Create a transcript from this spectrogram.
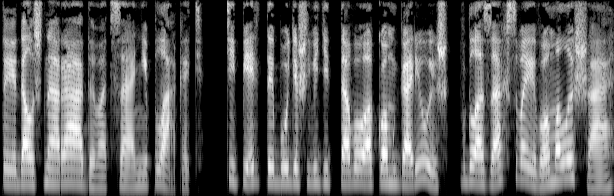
Ты должна радоваться, а не плакать. Теперь ты будешь видеть того, о ком горюешь, в глазах своего малыша.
